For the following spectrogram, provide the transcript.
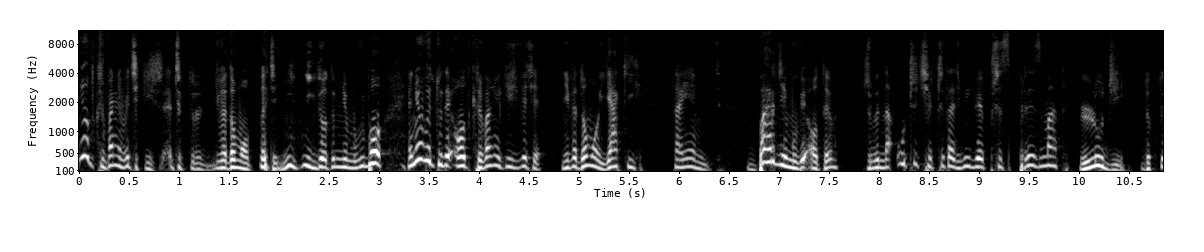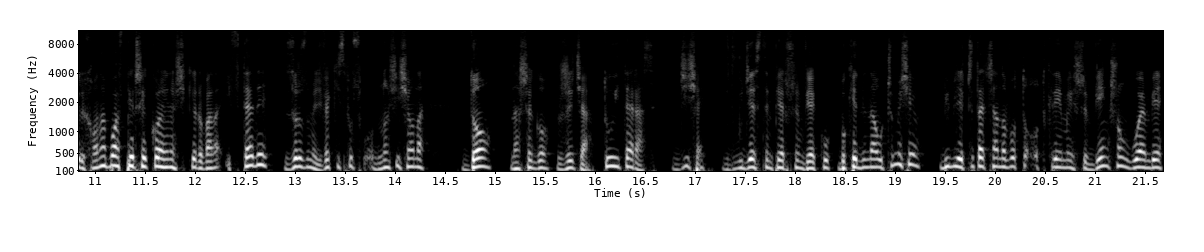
nie odkrywania, wiecie, jakichś rzeczy, które nie wiadomo, wiecie, nikt nigdy o tym nie mówi, bo ja nie mówię tutaj o odkrywaniu jakichś, wiecie, nie wiadomo jakich tajemnic. Bardziej mówię o tym, żeby nauczyć się czytać Biblię przez pryzmat ludzi, do których ona była w pierwszej kolejności kierowana i wtedy zrozumieć, w jaki sposób odnosi się ona do naszego życia, tu i teraz, dzisiaj, w XXI wieku, bo kiedy nauczymy się Biblię czytać na nowo, to odkryjemy jeszcze większą głębię,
